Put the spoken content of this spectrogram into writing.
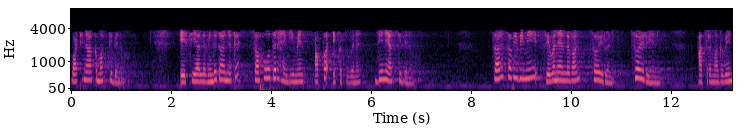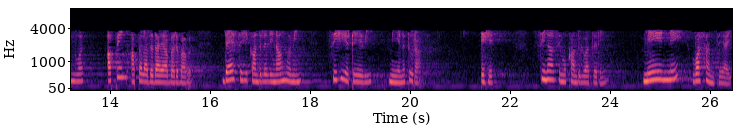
වටිනාකමක් තිබෙනවා. ඒ සියල්ල විඳ ගන්නට සහෝදර හැඟීමෙන් අප එකතු වෙන දිනයක් තිබෙනවා. සරසවි බිමේ සෙවණැල්ලවන් සොයුරණි සොයුරියනි අතරමඟ වෙන්නුවත් අපෙන් අප ලද දයාබර බව දෑසෙහි කඳුලලි නංවමින් සිහියට එවි මියන තුරා. එහෙත් සිනාසිමු කඳුළු අතරින් මේ එන්නේ වසන්තයයි.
